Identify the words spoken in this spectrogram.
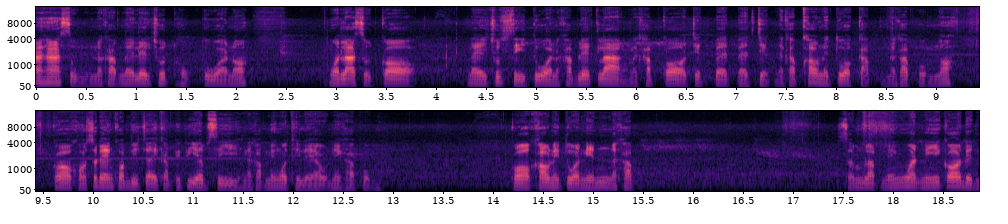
0550 นะครับในเลขชุด 6 ตัวเนาะงวดล่าสุดก็ ในชุด 4 ตัวนะครับเลขล่างนะครับก็ 7887นะครับเข้าในตัวกลับนะครับผมเนาะก็ขอแสดงความดีใจกับพี่พีเอฟซีนะครับในงวดที่แล้วนี่ครับผมก็เข้าในตัวเน้นนะครับสำหรับในงวดนี้ก็เด่น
